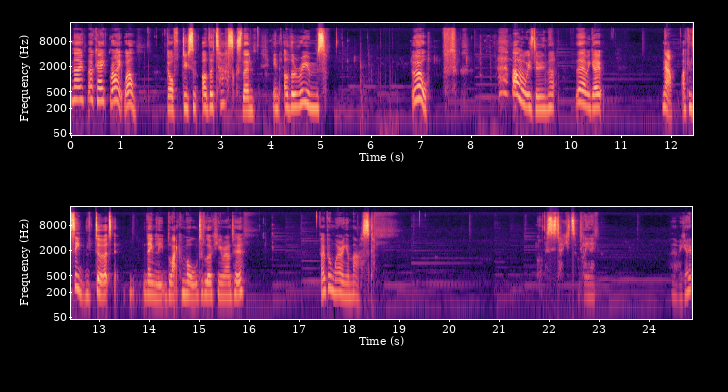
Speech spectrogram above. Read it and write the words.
No, okay, right, well. Go off do some other tasks then, in other rooms. Oh! I'm always doing that. There we go. Now, I can see dirt, namely black mould, lurking around here. I've been wearing a mask. This is taking some cleaning. There we go.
